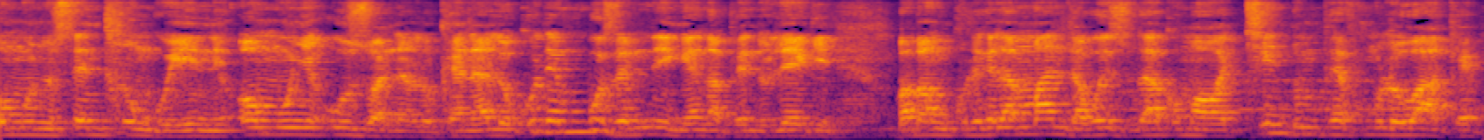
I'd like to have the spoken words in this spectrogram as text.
omunye usenhlungwini omunye uzwa nalokhu nalokhu kunembuzo eminingi engaphenduleki baba ngikhulekela amandla wezwi lakho mawathinta umphefumulo wakhe.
